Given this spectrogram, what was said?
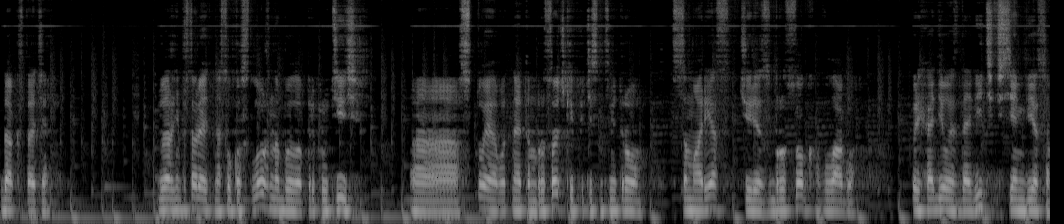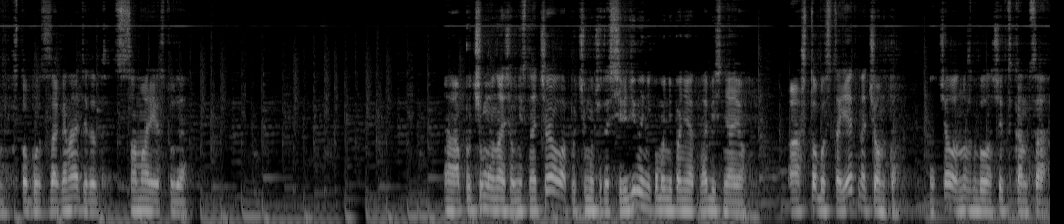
Да, кстати. Вы даже не представляете, насколько сложно было прикрутить, э, стоя вот на этом брусочке 5-сантиметровом, саморез через брусок влагу. Приходилось давить всем весом, чтобы загнать этот саморез туда. А почему начал не сначала, почему что-то с середины никому не понятно, объясняю. А чтобы стоять на чем-то, сначала нужно было начать с конца.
